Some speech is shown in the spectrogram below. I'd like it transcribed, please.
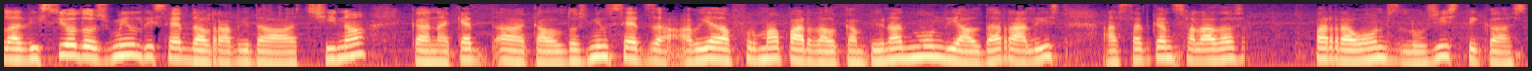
L'edició 2017 del Rally de Xina, que, en aquest, eh, que el 2016 havia de formar part del Campionat Mundial de Ral·lis, ha estat cancel·lada per raons logístiques.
